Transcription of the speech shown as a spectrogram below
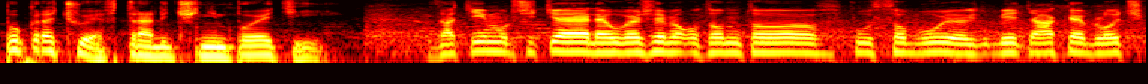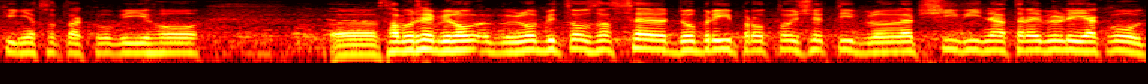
pokračuje v tradičním pojetí. Zatím určitě neuvažujeme o tomto způsobu, být nějaké bločky, něco takového. E, samozřejmě bylo, bylo by to zase dobrý, protože ty lepší vína, které byly jako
